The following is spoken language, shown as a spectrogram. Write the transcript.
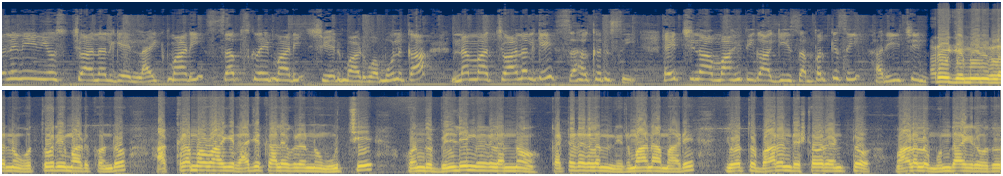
ಜನನಿ ನ್ಯೂಸ್ ಚಾನೆಲ್ಗೆ ಲೈಕ್ ಮಾಡಿ, ಸಬ್ಸ್ಕ್ರೈಬ್ ಮಾಡಿ, ಶೇರ್ ಮಾಡುವ ಮೂಲಕ ನಮ್ಮ ಚಾನೆಲ್ಗೆ ಸಹಕರಿಸಿ. ಹೆಚ್ಚಿನ ಮಾಹಿತಿಗಾಗಿ ಸಂಪರ್ಕಿಸಿ. ಹರಿಚಿನ್ ಜಮೀನುಗಳನ್ನು ಒತ್ತುವರಿ ಮಾಡಿಕೊಂಡು ಅಕ್ರಮವಾಗಿ ರಾಜಕಾಲುವೆಗಳನ್ನು ಮುಚ್ಚಿ ಒಂದು ಬಿಲ್ಡಿಂಗ್ಗಳನ್ನು, ಕಟ್ಟಡಗಳನ್ನು ನಿರ್ಮಾಣ ಮಾಡಿ ಇವತ್ತು ಬಾರ್ ಅಂಡ್ ರೆಸ್ಟೋರೆಂಟ್ ಮಾಡಲು ಮುಂದಾಗಿರುವುದು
